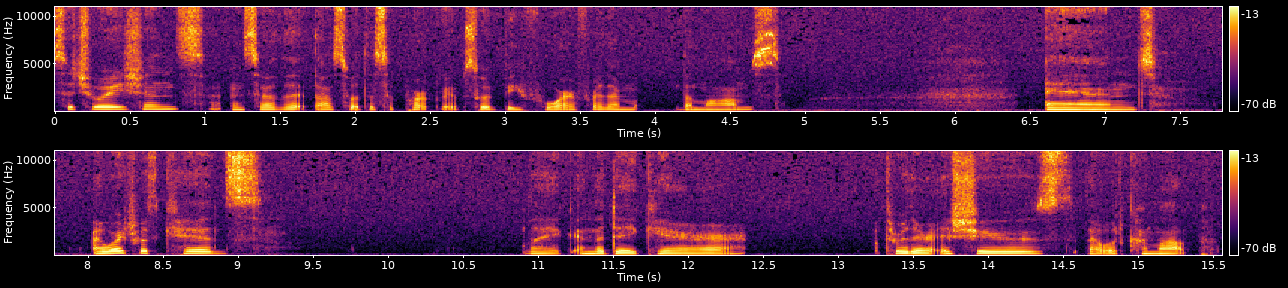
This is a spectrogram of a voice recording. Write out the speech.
situations, and so that that's what the support groups would be for for the the moms. And I worked with kids like in the daycare through their issues that would come up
